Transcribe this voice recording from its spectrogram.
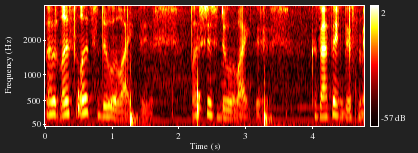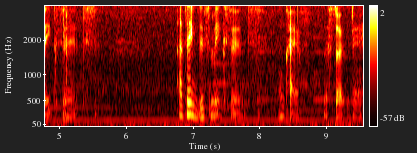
let's let's do it like this. Let's just do it like this, because I think this makes sense. I think this makes sense. Okay, let's start the day.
